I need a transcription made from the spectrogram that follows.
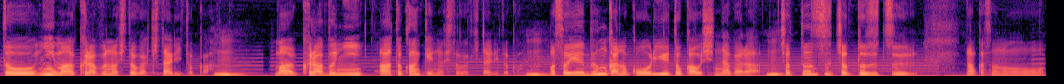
トにまあクラブの人が来たりとか、うん、まあクラブにアート関係の人が来たりとか、うん、まあ、そういう文化の交流とかをしながら、ちょっとずつちょっとずつなんかその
